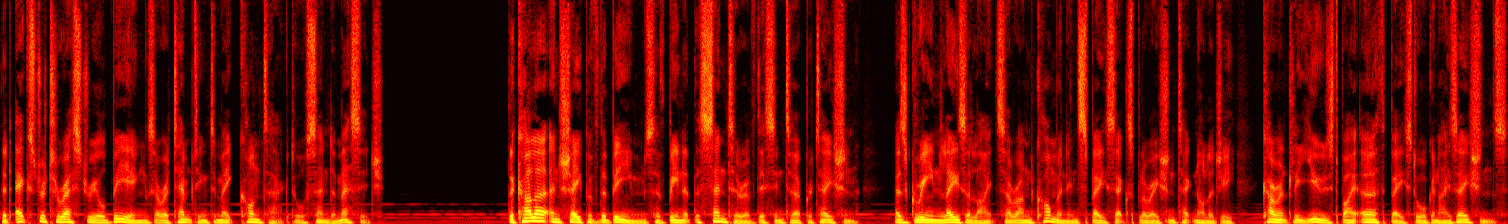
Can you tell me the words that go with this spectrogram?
that extraterrestrial beings are attempting to make contact or send a message. The colour and shape of the beams have been at the centre of this interpretation, as green laser lights are uncommon in space exploration technology currently used by Earth-based organisations.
